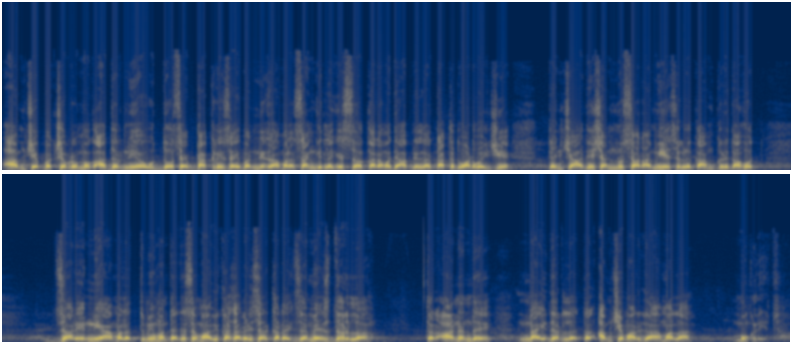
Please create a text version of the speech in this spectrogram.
आमचे पक्षप्रमुख आदरणीय उद्धवसाहेब ठाकरे साहेबांनीच आम्हाला सांगितलं की सहकारामध्ये आपल्याला ताकद वाढवायची आहे. त्यांच्या आदेशानुसार आम्ही हे सगळं काम करीत आहोत. जर यांनी आम्हाला तुम्ही म्हणता तसं महाविकास आघाडी सरकार जमेस धरलं तर आनंद आहे. नाही धरलं तर आमचे मार्ग आम्हाला मोकळे आहेत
